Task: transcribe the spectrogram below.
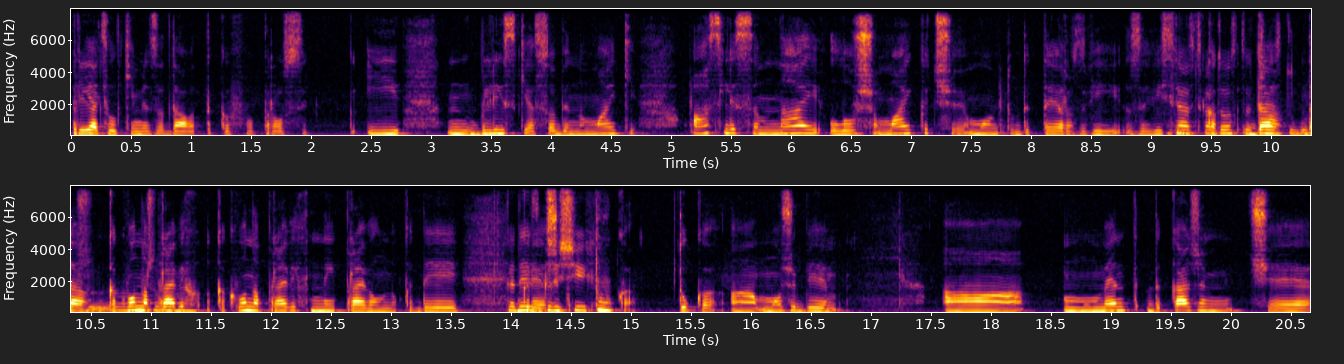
приятелки ми задават такъв въпрос и близки, особено майки. Аз ли съм най-лоша майка, че моето дете разви зависимост? Да, това как, доста да, често да, го какво направих, какво направих неправилно? Къде, къде грешка? сгреших? Тук, тук. А, може би а, момент да кажем, че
